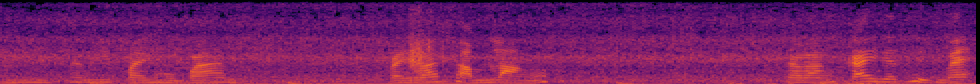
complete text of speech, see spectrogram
อืมทางนี้ไปหมู่บ้าน ไปบ้านสามหลัง กำลังใกล้จะถึงแล้ว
